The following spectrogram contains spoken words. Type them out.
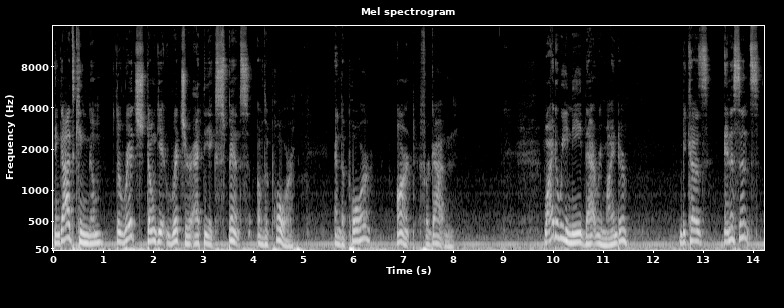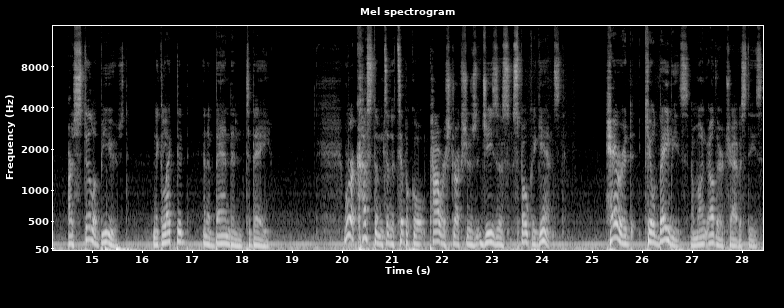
In God's kingdom, the rich don't get richer at the expense of the poor, and the poor aren't forgotten. Why do we need that reminder? Because innocents are still abused, neglected, and abandoned today. We're accustomed to the typical power structures Jesus spoke against. Herod killed babies, among other travesties.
